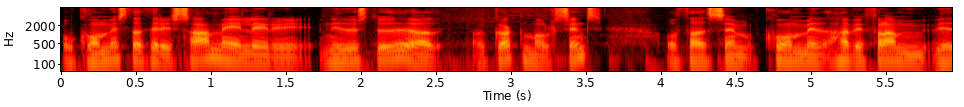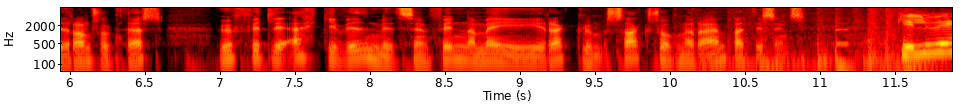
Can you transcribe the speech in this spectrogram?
og komist að þeirri sameiginleiri niðurstöðu að, að gögnmálsins og það sem komið hafi fram við rannsókn þess uppfylli ekki viðmið sem finna megi í reglum saksóknara ennbættisins. Gilvi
